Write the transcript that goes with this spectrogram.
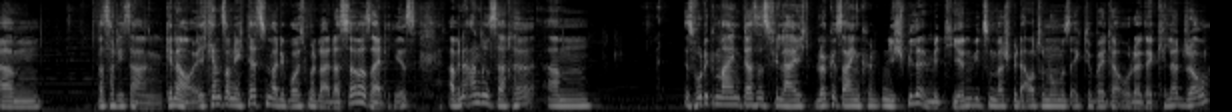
Ähm, was soll ich sagen? Genau, ich kann es auch nicht testen, weil die Voice Mod leider serverseitig ist. Aber eine andere Sache, ähm, es wurde gemeint, dass es vielleicht Blöcke sein könnten, die Spieler imitieren, wie zum Beispiel der Autonomous Activator oder der Killer Joe.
